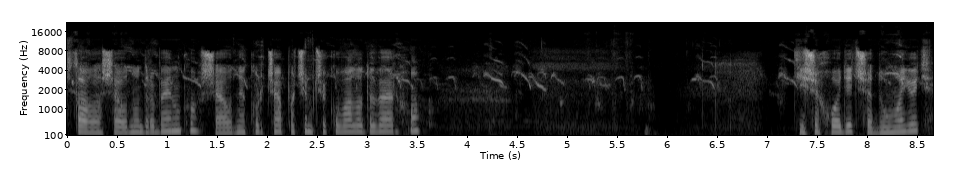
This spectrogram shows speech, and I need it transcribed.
Поставила ще одну драбинку, ще одне курча почимчикувало доверху. Ті ще ходять, ще думають.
